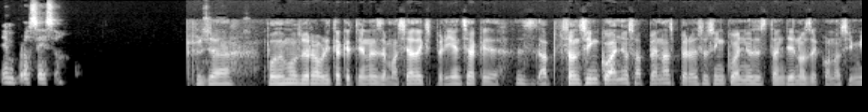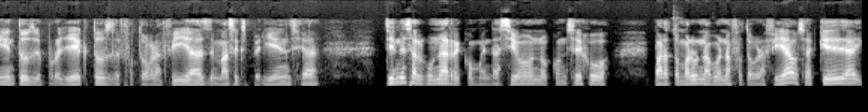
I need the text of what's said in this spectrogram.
en, proceso. Pues ya podemos ver ahorita que tienes demasiada experiencia, que son cinco años apenas, pero esos cinco años están llenos de conocimientos, de proyectos, de fotografías, de más experiencia. ¿Tienes alguna recomendación o consejo para tomar una buena fotografía? O sea, ¿qué,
